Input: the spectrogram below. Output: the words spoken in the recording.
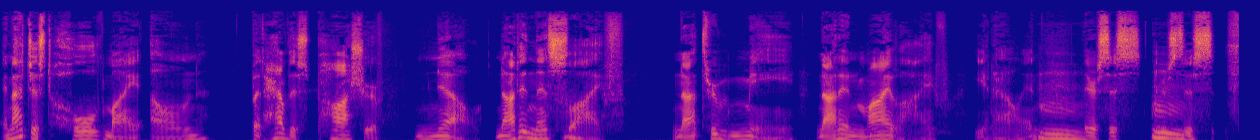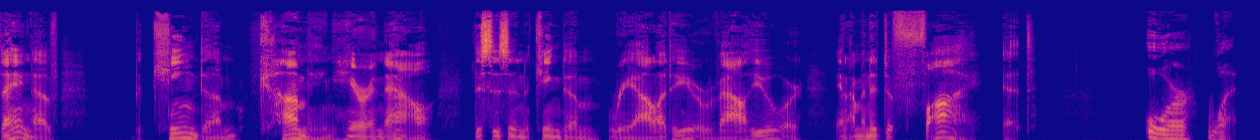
and not just hold my own, but have this posture of no, not in this hmm. life, not through me, not in my life, you know. And hmm. there's this there's hmm. this thing of the kingdom coming here and now. This isn't a kingdom reality or value or and I'm going to defy it. Or what?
